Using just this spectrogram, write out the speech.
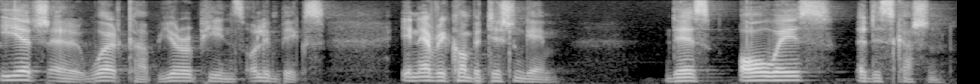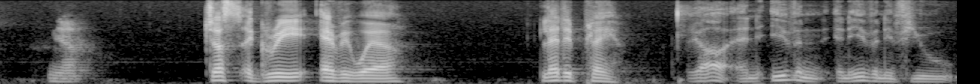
EHL, World Cup, Europeans, Olympics, in every competition game, there's always a discussion. Yeah. Just agree everywhere. Let it play. Yeah, and even and even if you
